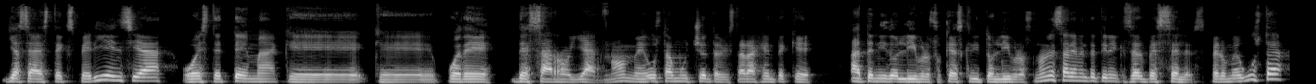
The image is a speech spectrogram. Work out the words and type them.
ya sea esta experiencia o este tema que, que puede desarrollar, ¿no? Me gusta mucho entrevistar a gente que ha tenido libros o que ha escrito libros. No necesariamente tienen que ser bestsellers, pero me gusta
